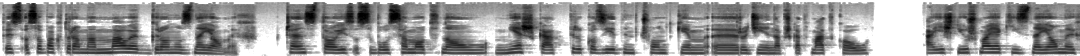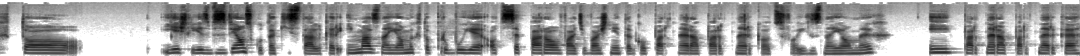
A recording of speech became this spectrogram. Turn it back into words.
to jest osoba, która ma małe grono znajomych. Często jest osobą samotną, mieszka tylko z jednym członkiem e, rodziny, na przykład matką, a jeśli już ma jakichś znajomych, to jeśli jest w związku taki stalker i ma znajomych, to próbuje odseparować właśnie tego partnera, partnerkę od swoich znajomych i partnera, partnerkę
